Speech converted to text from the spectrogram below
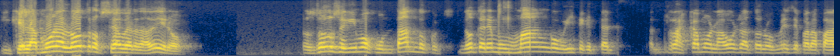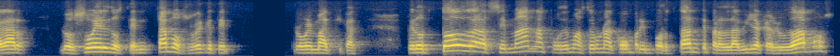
Y que el amor al otro sea verdadero. Nosotros seguimos juntando, no tenemos un mango, viste, que rascamos la olla todos los meses para pagar los sueldos, estamos requete problemáticas. Pero todas las semanas podemos hacer una compra importante para la villa que ayudamos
